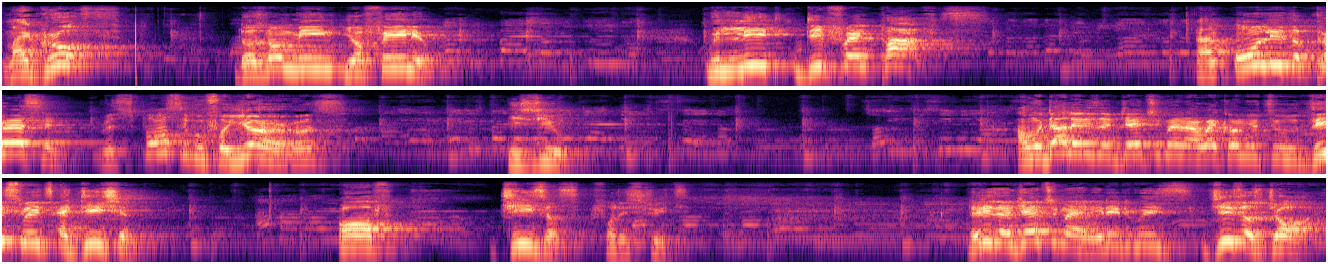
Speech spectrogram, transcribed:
My growth does not mean your failure. We lead different paths, and only the person responsible for yours is you. And with that, ladies and gentlemen, I welcome you to this week's edition of Jesus for the Street. Ladies and gentlemen, it is Jesus' joy,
